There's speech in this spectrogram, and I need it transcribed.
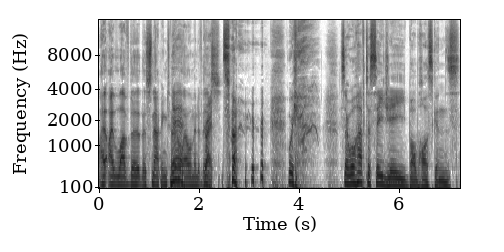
I, I love the the snapping turtle Yeah. element of Great. this. So we so we'll have to CG Bob Hoskins.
